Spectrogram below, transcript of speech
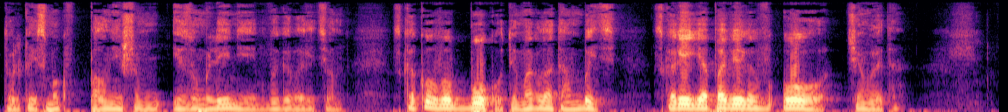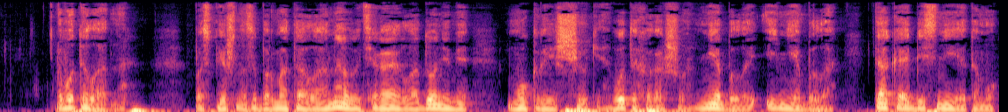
Только и смог в полнейшем изумлении выговорить он. «С какого боку ты могла там быть? Скорее я поверю в ООО, чем в это». «Вот и ладно поспешно забормотала она, вытирая ладонями мокрые щеки. Вот и хорошо. Не было и не было. Так и объясни этому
